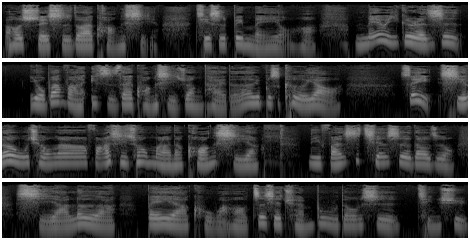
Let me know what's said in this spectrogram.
然后随时都在狂喜。其实并没有哈，没有一个人是有办法一直在狂喜状态的，那就不是嗑药啊。所以喜乐无穷啦，法喜充满啊，狂喜啊，你凡是牵涉到这种喜啊、乐啊、悲啊、苦啊，哈，这些全部都是情绪。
